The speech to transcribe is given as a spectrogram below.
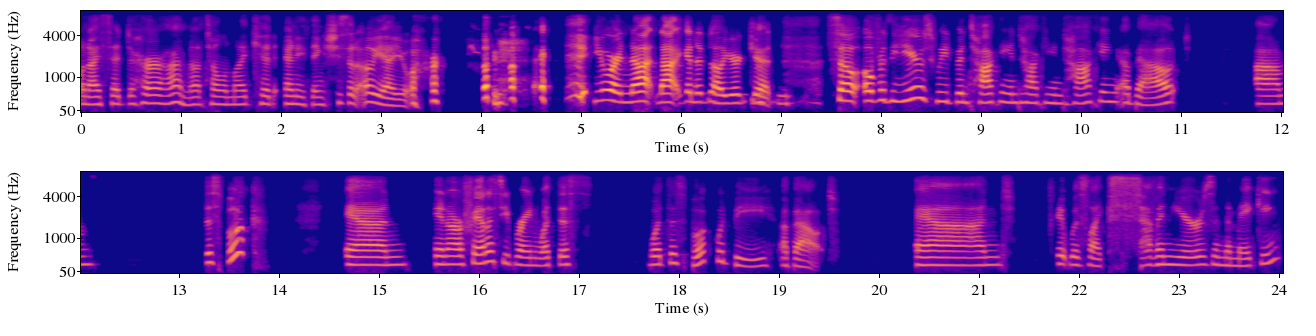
when I said to her, I'm not telling my kid anything. She said, Oh, yeah, you are. you are not not going to tell your kid. So over the years, we'd been talking and talking and talking about um, this book, and in our fantasy brain, what this what this book would be about. And it was like seven years in the making.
